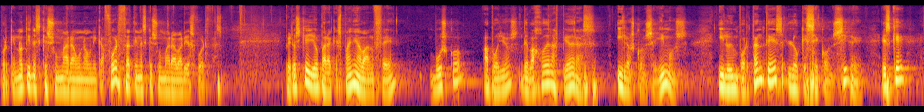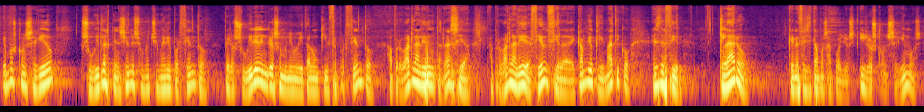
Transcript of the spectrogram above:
porque no tienes que sumar a una única fuerza, tienes que sumar a varias fuerzas. Pero es que yo, para que España avance, busco apoyos debajo de las piedras y los conseguimos. Y lo importante es lo que se consigue. Es que hemos conseguido subir las pensiones un 8,5%, pero subir el ingreso mínimo vital un 15%, aprobar la ley de eutanasia, aprobar la ley de ciencia, la de cambio climático. Es decir, claro que necesitamos apoyos y los conseguimos.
